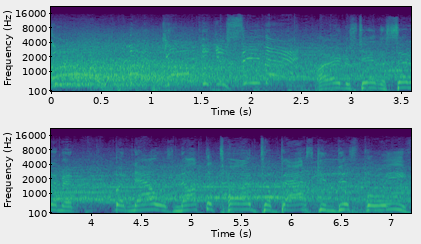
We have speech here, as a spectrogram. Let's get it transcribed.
Oh, my God, did you see that? I understand the sentiment, but now is not the time to bask in disbelief.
